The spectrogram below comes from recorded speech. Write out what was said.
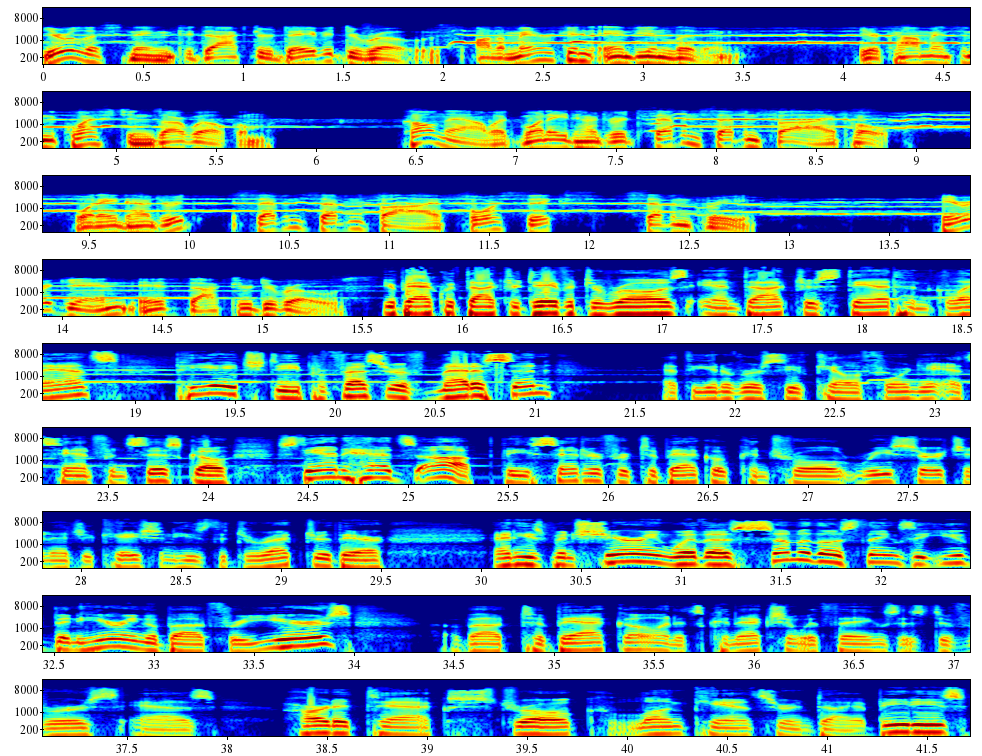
You're listening to Dr. David DeRose on American Indian Living. Your comments and questions are welcome. Call now at 1 800 775 HOPE. 1 800 775 4673. Here again is Dr. DeRose. You're back with Dr. David DeRose and Dr. Stanton Glantz, PhD, professor of medicine at the University of California at San Francisco. Stan heads up the Center for Tobacco Control Research and Education. He's the director there, and he's been sharing with us some of those things that you've been hearing about for years about tobacco and its connection with things as diverse as heart attack, stroke, lung cancer, and diabetes.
